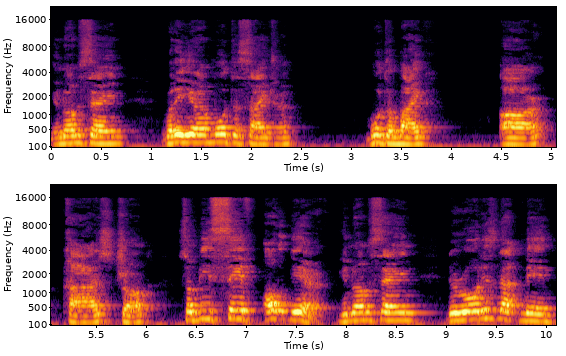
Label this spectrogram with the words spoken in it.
You know what i'm saying? Whether you're a motorcycle motorbike or cars, truck. So be safe out there. You know what I'm saying? The road is not made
